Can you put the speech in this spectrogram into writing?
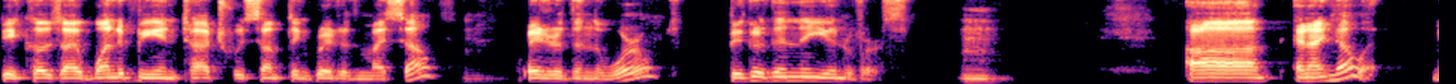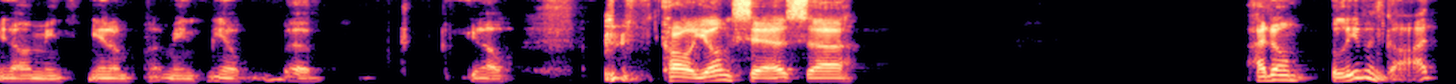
because I want to be in touch with something greater than myself, mm. greater than the world, bigger than the universe. Mm. Uh, and I know it. You know, I mean, you know, I mean, you know, uh, you know, Carl Jung says, uh, "I don't believe in God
